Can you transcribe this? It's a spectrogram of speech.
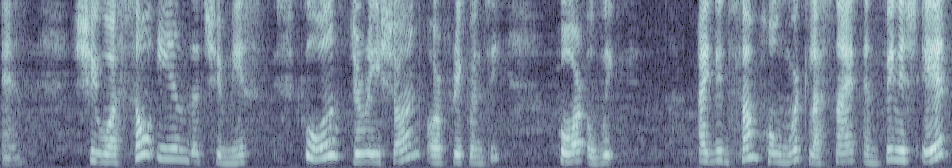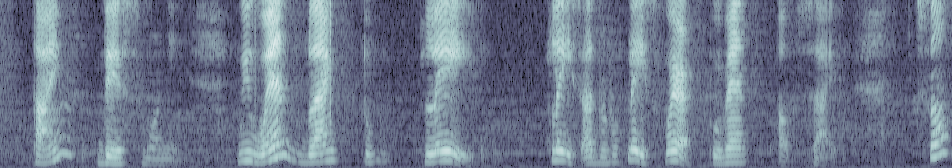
And she was so ill that she missed school duration or frequency for a week. I did some homework last night and finished it time this morning. We went blank to play. Place, adverb of place. Where? We went outside. So,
